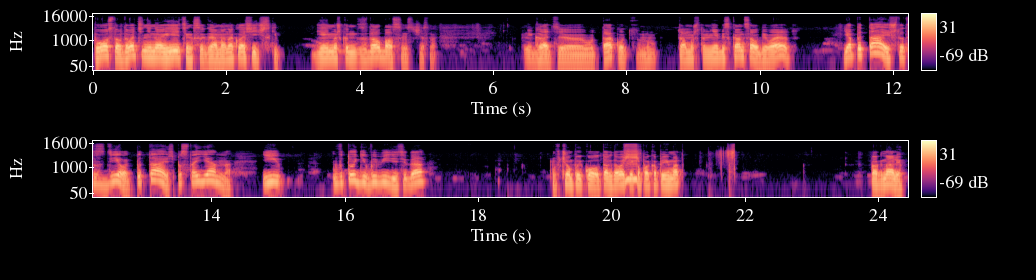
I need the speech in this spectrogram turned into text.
Просто давайте не на рейтинг сыграем, а на классический. Я немножко задолбался, если честно. Играть э, вот так вот. Ну, потому что меня без конца убивают. Я пытаюсь что-то сделать, пытаюсь постоянно. И в итоге вы видите, да? В чем прикол? Так, давайте-ка пока перемотаем. Погнали.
